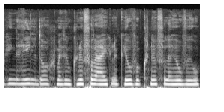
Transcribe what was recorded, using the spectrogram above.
ging de hele dag met hem knuffelen eigenlijk. Heel veel knuffelen, heel veel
